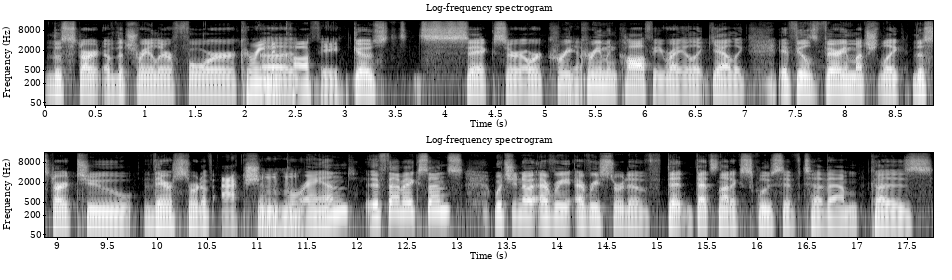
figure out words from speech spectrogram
the start of the trailer for Kareem uh, and Coffee. Ghost Six or or Cre- Yep. Cream and Coffee, right? Like yeah, like it feels very much like the start to their sort of action Mm-hmm. brand, if that makes sense. Which you know every every sort of that that's not exclusive to them because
